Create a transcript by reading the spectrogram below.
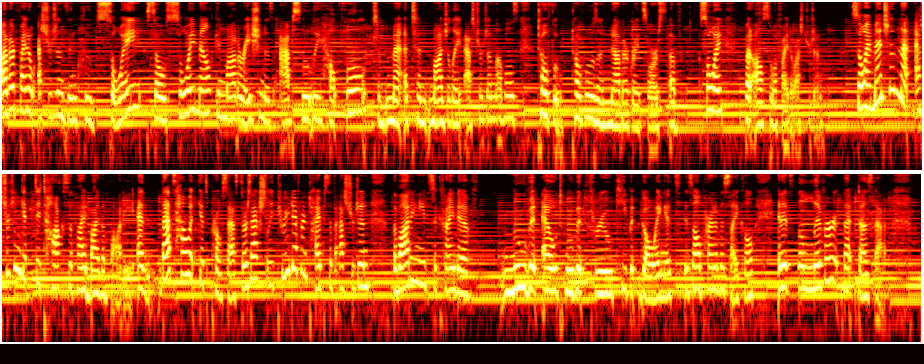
Other phytoestrogens include soy. So, soy milk in moderation is absolutely helpful to, to modulate estrogen levels. Tofu. Tofu is another great source of soy, but also a phytoestrogen. So I mentioned that estrogen gets detoxified by the body, and that's how it gets processed. There's actually three different types of estrogen. The body needs to kind of move it out, move it through, keep it going. It's it's all part of a cycle, and it's the liver that does that.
